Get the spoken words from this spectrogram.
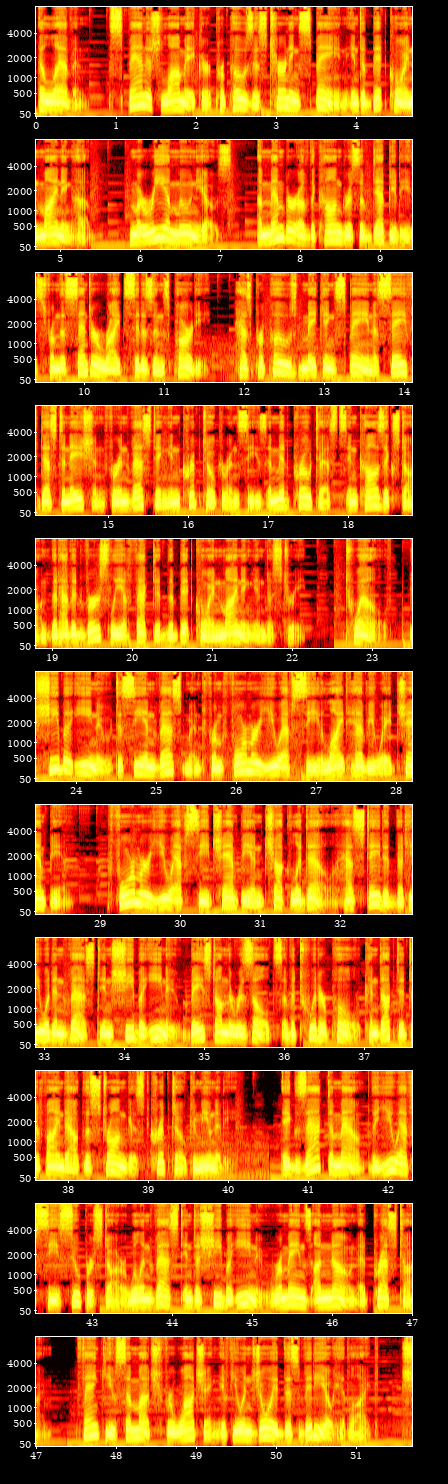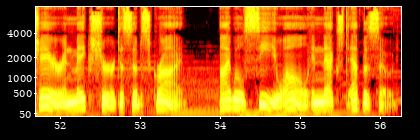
11. Spanish lawmaker proposes turning Spain into Bitcoin mining hub. Maria Munoz, a member of the Congress of Deputies from the center-right Citizens Party, has proposed making Spain a safe destination for investing in cryptocurrencies amid protests in Kazakhstan that have adversely affected the Bitcoin mining industry. 12. Shiba Inu to see investment from former UFC light heavyweight champion. Former UFC champion Chuck Liddell has stated that he would invest in Shiba Inu based on the results of a Twitter poll conducted to find out the strongest crypto community. Exact amount the UFC superstar will invest into Shiba Inu remains unknown at press time. Thank you so much for watching if you enjoyed this video hit like share and make sure to subscribe. I will see you all in next episode.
